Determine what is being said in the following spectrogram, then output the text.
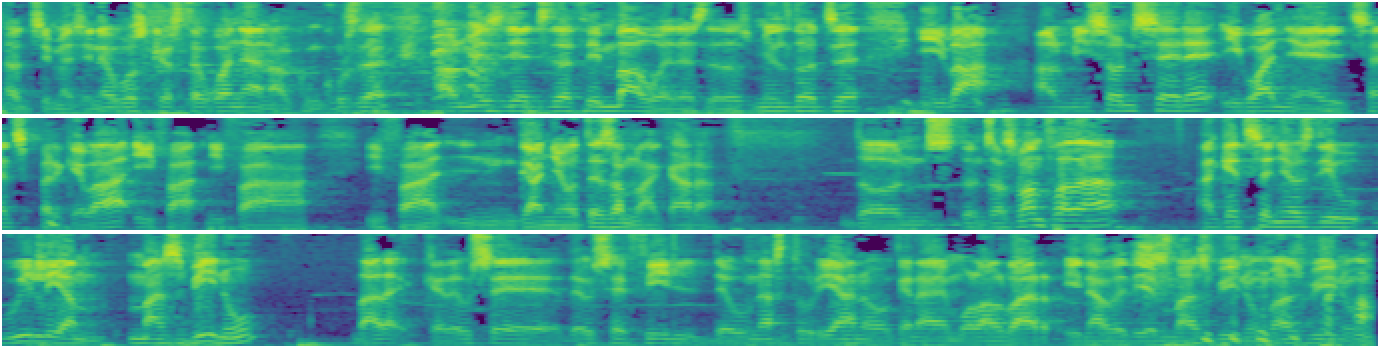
saps? Imagineu-vos que esteu guanyant el concurs de, el més lleig de Zimbabue des de 2012 i va al Mison Sere i guanya ell, saps? Perquè va i fa, i fa, i fa ganyotes amb la cara. Doncs, doncs es va enfadar, aquest senyor es diu William Masvino, vale? que deu ser, deu ser fill d'un asturiano que anava molt al bar i anava dient Masvino, Masvino.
